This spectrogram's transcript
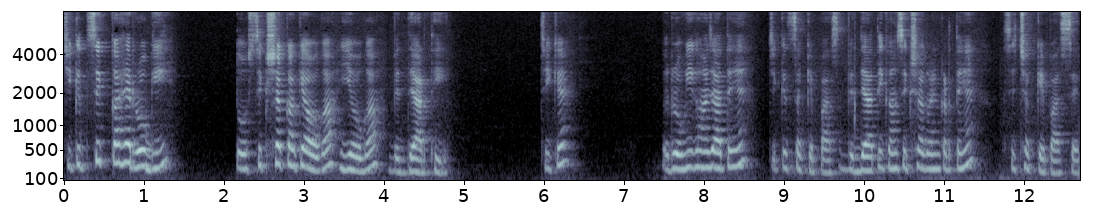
चिकित्सक का है रोगी तो शिक्षक का क्या होगा? ये होगा विद्यार्थी। ठीक है? रोगी कहाँ जाते हैं? चिकित्सक के पास। विद्यार्थी कहाँ शिक्षा ग्रहण करते हैं? शिक्षक के पास से।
